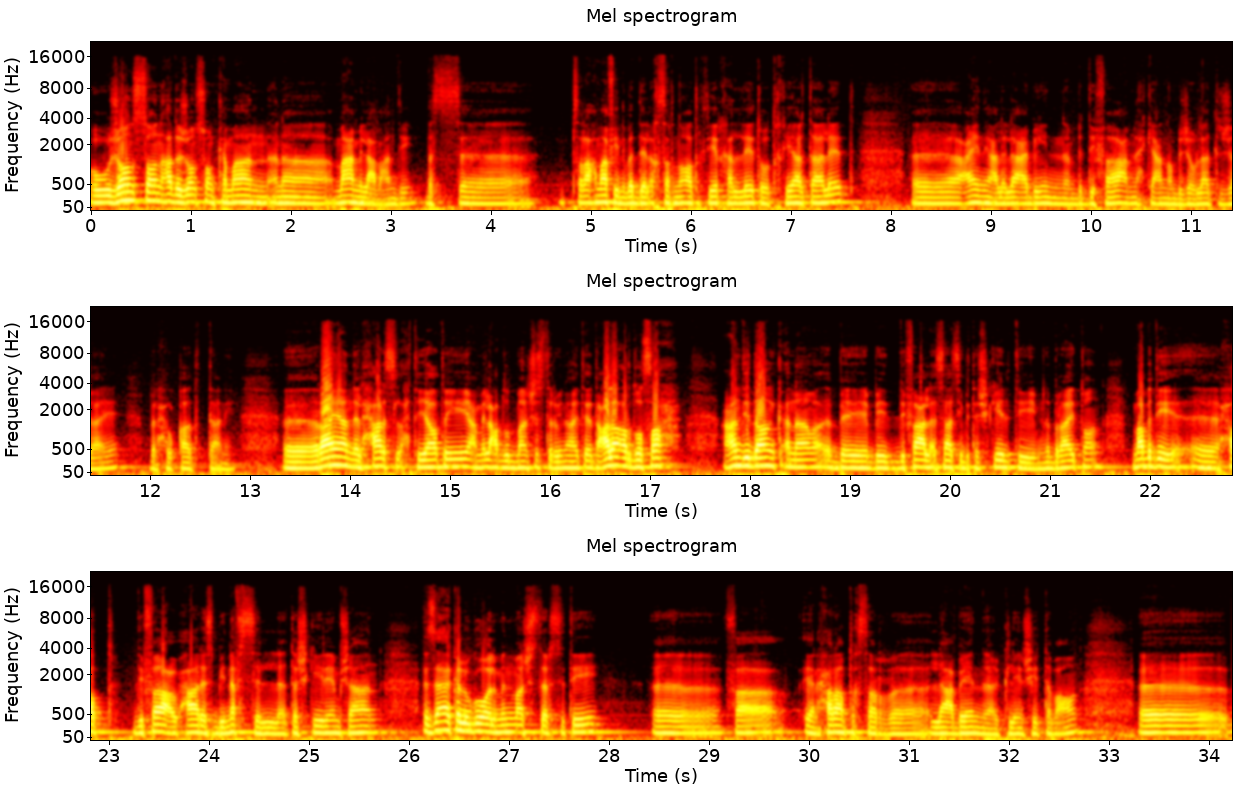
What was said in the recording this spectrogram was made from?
وجونسون هذا جونسون كمان أنا ما عم يلعب عندي بس آه، بصراحة ما فيني بدل أخسر نقاط كثير خليته خيار ثالث آه، عيني على لاعبين بالدفاع عم نحكي عنهم بالجولات الجاية بالحلقات الثانية. رايان الحارس الاحتياطي عم يلعب ضد مانشستر يونايتد. على أرضه صح. عندي دانك أنا بالدفاع الأساسي بتشكيلتي من برايتون. ما بدي آه، أحط دفاع وحارس بنفس التشكيلة مشان إذا أكلوا جول من مانشستر سيتي آه، ف يعني حرام تخسر آه، لاعبين ال clean sheet تبعهم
